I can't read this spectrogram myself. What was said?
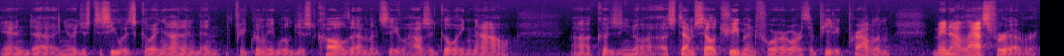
and uh, you know just to see what's going on, and then frequently we'll just call them and see well, how's it going now, because you know a stem cell treatment for an orthopedic problem may not last forever.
